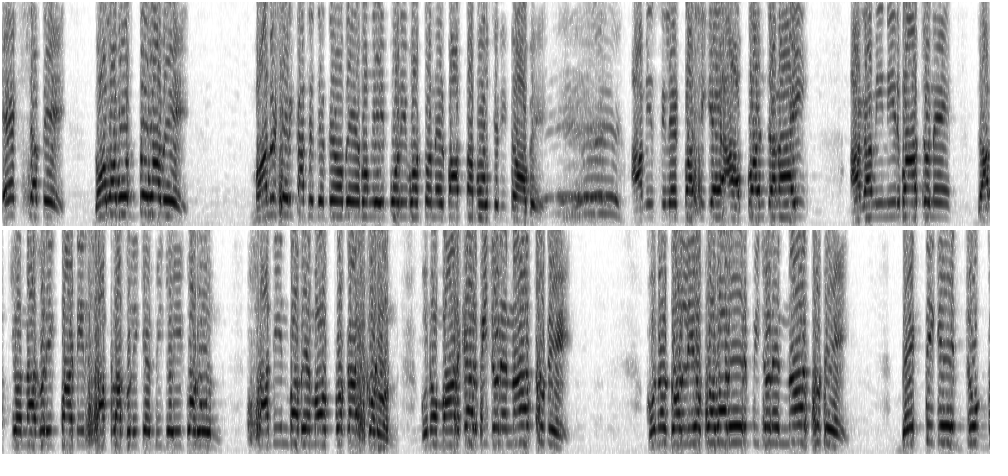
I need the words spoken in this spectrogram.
একসাথে দলবদ্ধভাবে মানুষের কাছে যেতে হবে এবং এই পরিবর্তনের বার্তা পৌঁছে দিতে হবে। আমি সিলেটবাসীকে আহ্বান জানাই, আগামী নির্বাচনে জাতীয় নাগরিক পার্টির সাপলাগুলিকে বিজয়ী করুন, স্বাধীনভাবে মত প্রকাশ করুন। কোন মার্কার পিছনে না ছুটে কোন দলীয় প্রভাবের পিছনে না ছুটে ব্যক্তিকে, যোগ্য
